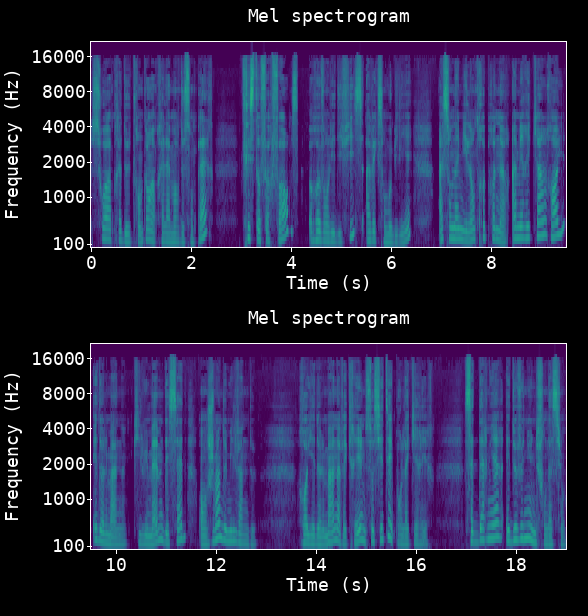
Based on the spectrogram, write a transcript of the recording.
soit près de 30 ans après la mort de son père, Christopher Forbes revend l'édifice avec son mobilier à son ami l'entrepreneur américain Roy Edelman, qui lui-même décède en juin 2022. Roy Edelman avait créé une société pour l'acquérir. Cette dernière est devenue une fondation.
